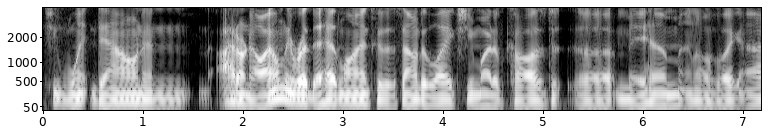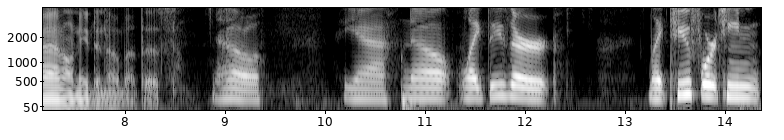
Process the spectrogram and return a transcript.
She went down and I don't know. I only read the headlines because it sounded like she might have caused uh, mayhem, and I was like, I don't need to know about this. Oh, yeah. No, like these are like two 14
